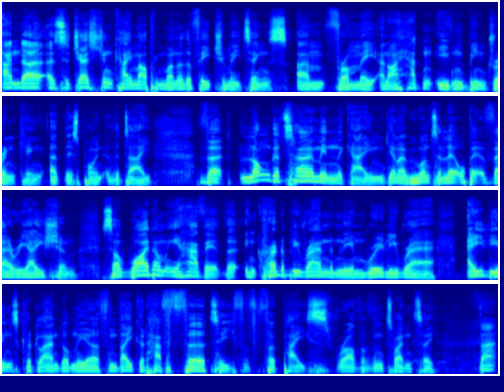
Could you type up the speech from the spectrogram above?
And uh, a suggestion came up in one of the feature meetings um, from me, and I hadn't even been drinking at this point of the day, that longer term in the game, you know, we want a little bit of variation. So why don't we have it that incredibly randomly and really rare, aliens could land on the Earth and they could have 30 for, for pace rather than 20? That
